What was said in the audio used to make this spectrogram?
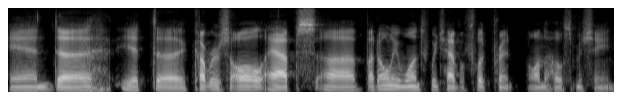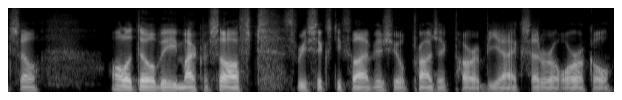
and it covers all apps, but only ones which have a footprint on the host machine. So all Adobe, Microsoft 365, Visual Project, Power BI, etc., Oracle,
